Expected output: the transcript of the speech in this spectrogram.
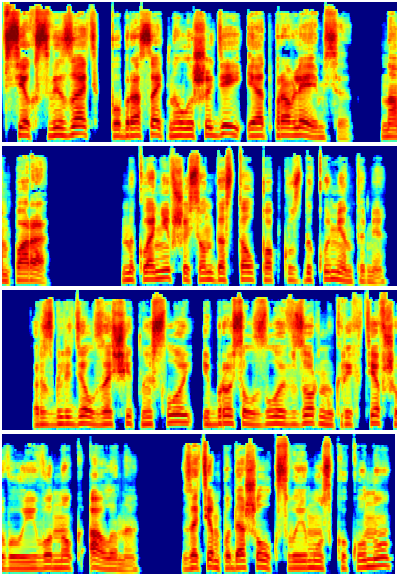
«Всех связать, побросать на лошадей и отправляемся. Нам пора». Наклонившись, он достал папку с документами, разглядел защитный слой и бросил злой взор на кряхтевшего у его ног Аллана затем подошел к своему скакуну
